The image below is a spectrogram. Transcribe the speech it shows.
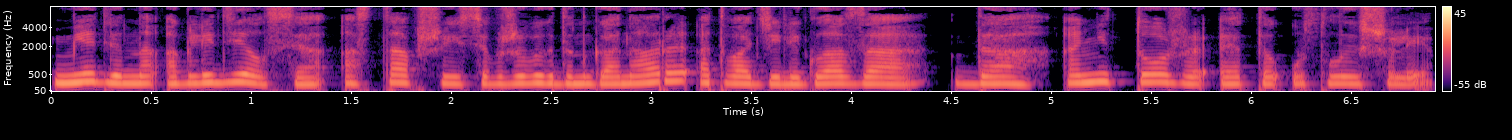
Медленно огляделся, оставшиеся в живых Данганары отводили глаза. Да, они тоже это услышали.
